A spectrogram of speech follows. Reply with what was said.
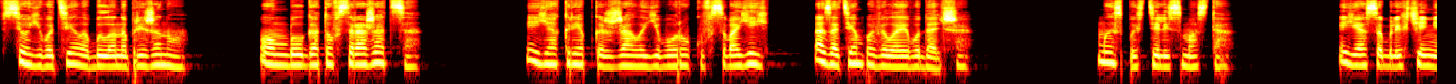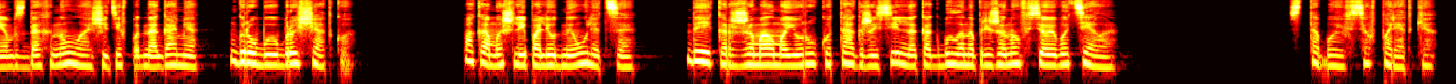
Всё его тело было напряжено. Он был готов сражаться. И я крепко сжала его руку в своей, а затем повела его дальше. Мы спустились с моста. Я с облегчением вздохнула, ощутив под ногами грубую брусчатку. Пока мы шли по людной улице, Дейкер сжимал мою руку так же сильно, как было напряжено все его тело. «С тобой все в порядке?»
